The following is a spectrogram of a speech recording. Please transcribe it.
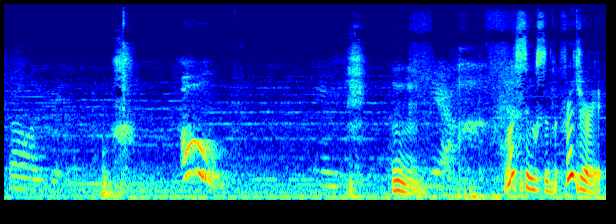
spell like it? Oh. Hmm. Yeah. Let's see what's in the refrigerator.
